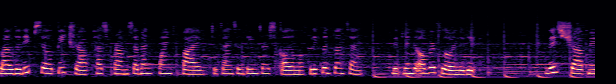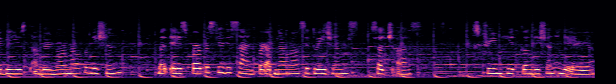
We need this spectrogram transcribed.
While the deep seal P-trap has from 7.5 to 10 cm column of liquid content between the overflow and the dip. This trap may be used under normal conditions, but it is purposely designed for abnormal situations such as extreme heat condition in the area,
